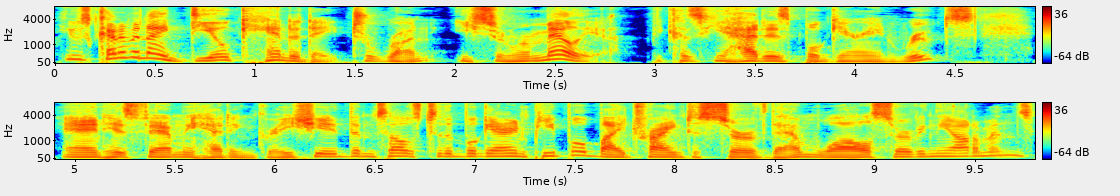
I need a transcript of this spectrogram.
he was kind of an ideal candidate to run Eastern Rumelia because he had his Bulgarian roots and his family had ingratiated themselves to the Bulgarian people by trying to serve them while serving the Ottomans,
